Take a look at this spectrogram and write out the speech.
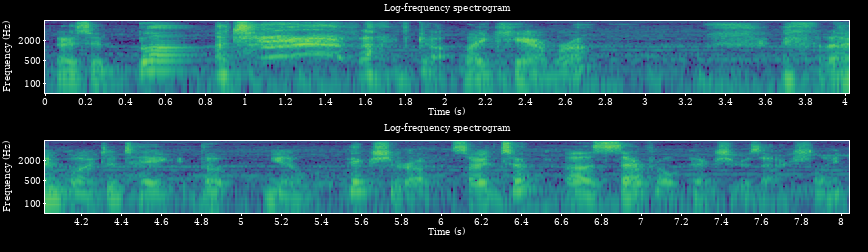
And I said, but I've got my camera and I'm going to take the you know picture of it. So I took uh, several pictures actually,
